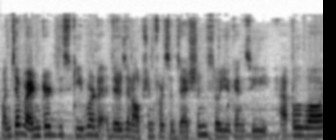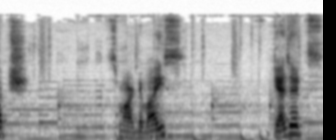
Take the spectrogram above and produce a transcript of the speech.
once I've entered this keyword there's an option for suggestions so you can see Apple Watch smart device gadgets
